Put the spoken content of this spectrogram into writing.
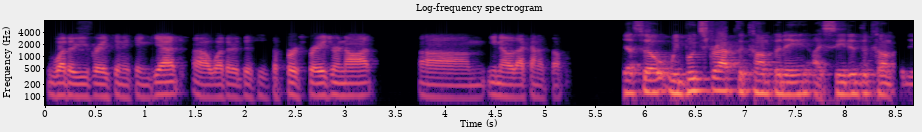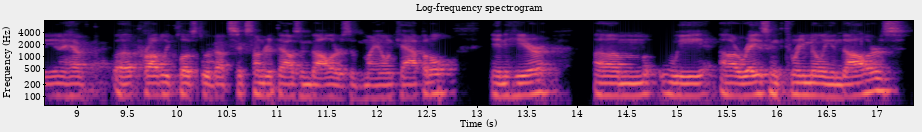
whether you've raised anything yet, uh, whether this is the first raise or not, um, you know, that kind of stuff. Yeah, so we bootstrapped the company. I seeded the company. I have uh, probably close to about six hundred thousand dollars of my own capital in here. Um, we are raising three million dollars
